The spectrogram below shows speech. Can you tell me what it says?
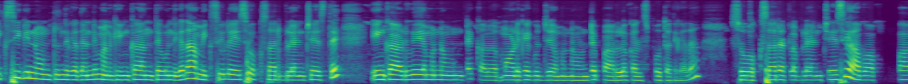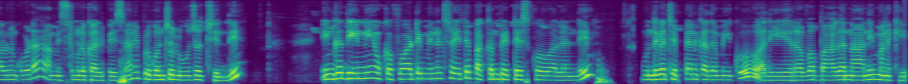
మిక్సీ గిన్నె ఉంటుంది కదండి మనకి ఇంకా అంతే ఉంది కదా. ఆ మిక్సీలో వేసి ఒకసారి బ్లెండ్ చేస్తే ఇంకా అడుగు ఏమన్నా ఉంటే కల మామిడికాయ గుజ్జు ఏమన్నా ఉంటే పాలలో కలిసిపోతుంది కదా. సో ఒకసారి అట్లా బ్లెండ్ చేసి ఆ పాలను కూడా ఆ మిశ్రమంలో కలిపేసాను. ఇప్పుడు కొంచెం లూజ్ వచ్చింది. ఇంకా దీన్ని ఒక ఫార్టీ మినిట్స్ అయితే పక్కన పెట్టేసుకోవాలండి. ముందుగా చెప్పాను కదా మీకు అది రవ్వ బాగా నాని మనకి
